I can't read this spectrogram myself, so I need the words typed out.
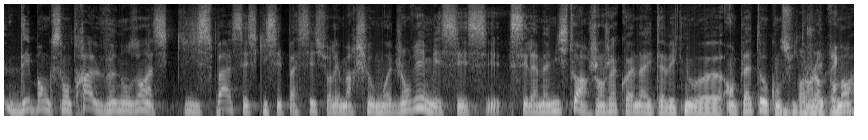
Des banques centrales, venons-en à ce qui se passe et ce qui s'est passé sur les marchés au mois de janvier, mais c'est la même histoire. Jean-Jacques Oana est avec nous euh, en plateau, consultant indépendant,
